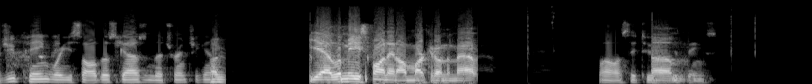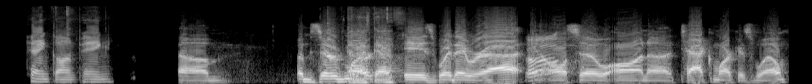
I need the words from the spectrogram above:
Would you ping where you saw those guys in the trench again? Yeah, let me spawn in. I'll mark it on the map. Well, I see two, Um, two pings. Tank on ping. Um, observe I like mark that. is where they were at, and Oh. also on uh, tack mark as well.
